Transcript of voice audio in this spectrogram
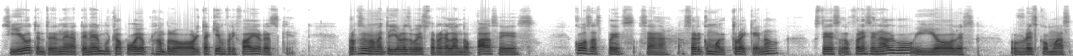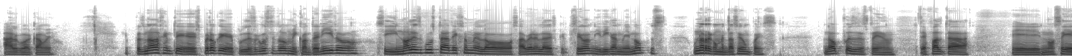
si llego a tener, mucho apoyo, por ejemplo, ahorita aquí en Free Fire, este, próximamente yo les voy a estar regalando pases, cosas pues, o sea, hacer como el trueque, ¿no? Ustedes ofrecen algo y yo les ofrezco más algo a cambio. Y pues nada, gente, espero que pues, les guste todo mi contenido. Si no les gusta, déjenmelo saber en la descripción y díganme, no, pues una recomendación, pues. No, pues este, te falta, eh, no sé,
